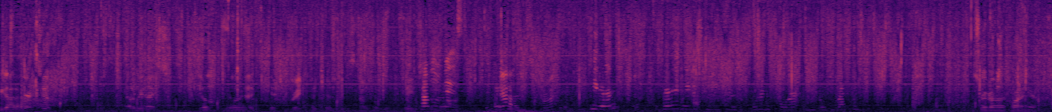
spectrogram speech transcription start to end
You got it there too. That'll be nice. You'll, you'll get great pictures and stuff. Problem is, the very, Peter, the very latest news is a quarter to four, and we go directly It's right around the corner here.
